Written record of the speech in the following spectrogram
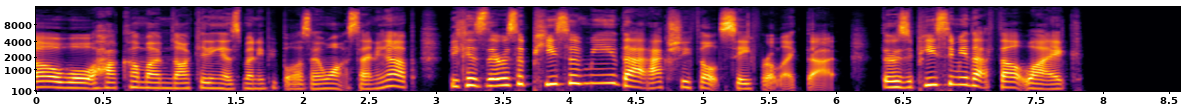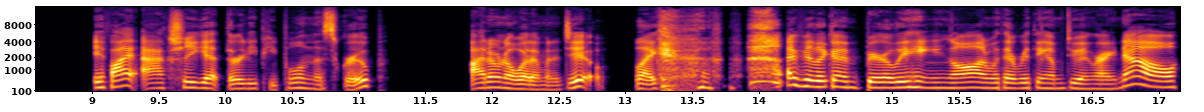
Oh, well, how come I'm not getting as many people as I want signing up? Because there was a piece of me that actually felt safer like that. There was a piece of me that felt like if I actually get 30 people in this group, I don't know what I'm going to do. Like, I feel like I'm barely hanging on with everything I'm doing right now.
